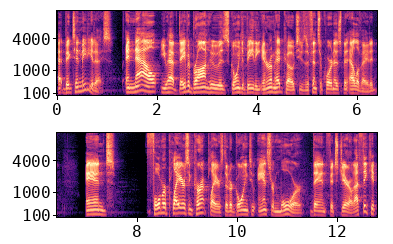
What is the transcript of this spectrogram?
at Big Ten Media Days. And now you have David Braun, who is going to be the interim head coach. He's a defensive coordinator that's been elevated, and former players and current players that are going to answer more than Fitzgerald. I think it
